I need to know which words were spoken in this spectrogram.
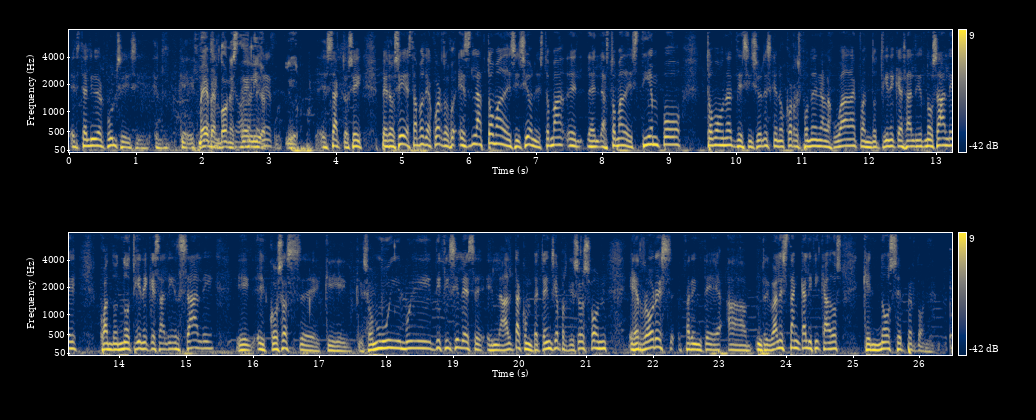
Este Liverpool, sí, sí. el que- el Ve, clásico perdón, que este. Liverpool. Liverpool. Exacto, sí. Pero sí, estamos de acuerdo. Es la toma de decisiones. Toma, eh, la- las toma de tiempo, toma unas decisiones que no corresponden a la jugada. Cuando tiene que salir, no sale. Cuando no tiene que salir, sale. Eh, eh, cosas eh, que, que son muy, muy difíciles en la alta competencia, porque esos son errores frente a rivales tan calificados que no se perdonan.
